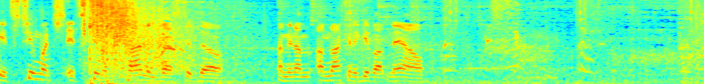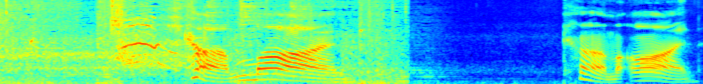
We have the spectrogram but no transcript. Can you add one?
it's too much. It's too much time invested, though. I mean, I'm I'm not going to give up now. Come on. Come on.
